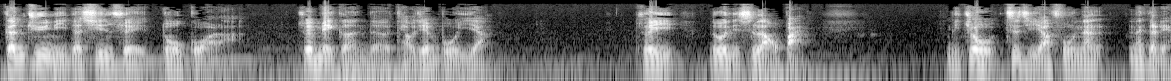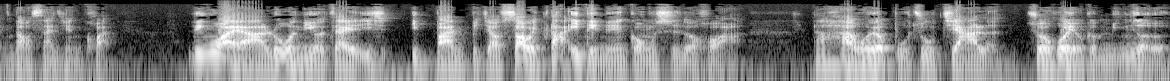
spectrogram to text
根据你的薪水多寡啦。所以每个人的条件不一样，所以如果你是老板，你就自己要付那那个两到三千块。另外啊，如果你有在一一般比较稍微大一点点的公司的话，它还会有补助家人，所以会有个名额。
